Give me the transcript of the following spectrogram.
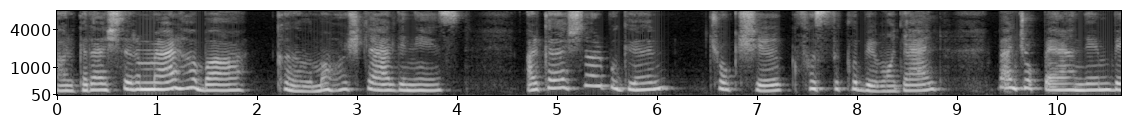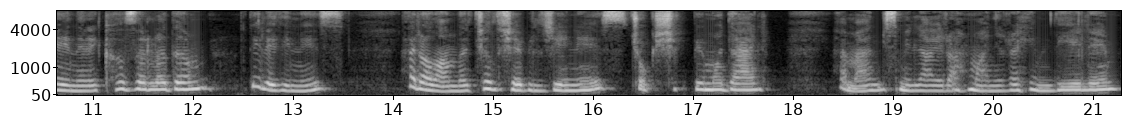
Arkadaşlarım merhaba. Kanalıma hoş geldiniz. Arkadaşlar bugün çok şık, fıstıklı bir model. Ben çok beğendim, beğenerek hazırladım. Dilediğiniz her alanda çalışabileceğiniz çok şık bir model. Hemen Bismillahirrahmanirrahim diyelim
